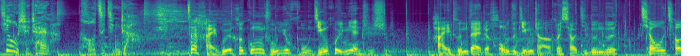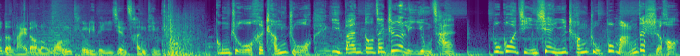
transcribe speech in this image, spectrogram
就是这儿了，猴子警长。在海龟和公主与虎鲸会面之时，海豚带着猴子警长和小鸡墩墩悄悄地来到了王庭里的一间餐厅。公主和城主一般都在这里用餐，不过仅限于城主不忙的时候，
